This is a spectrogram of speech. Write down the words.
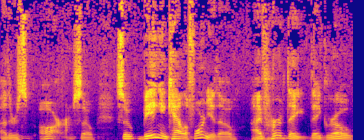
others are. So so being in California though, I've heard they, they grow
